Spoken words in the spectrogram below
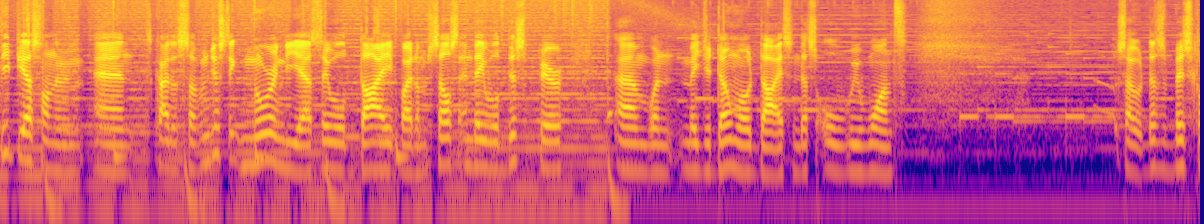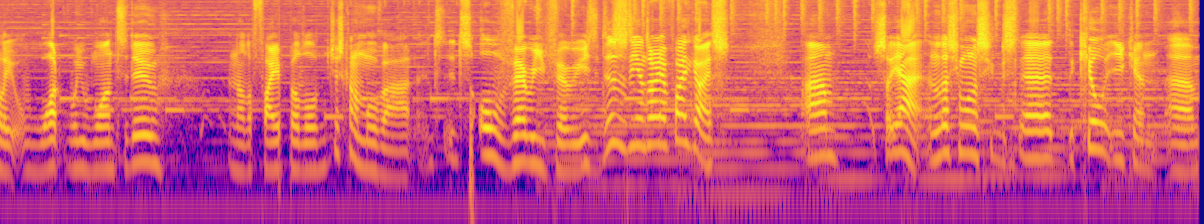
DPS on them and kind of stuff. I'm just ignoring the S. They will die by themselves and they will disappear um, when Majordomo dies, and that's all we want. So that's basically what we want to do another fire puddle. Just gonna move out. It's, it's all very, very easy. This is the entire fight, guys. Um, so yeah, unless you want to see this, uh, the kill, you can, um,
